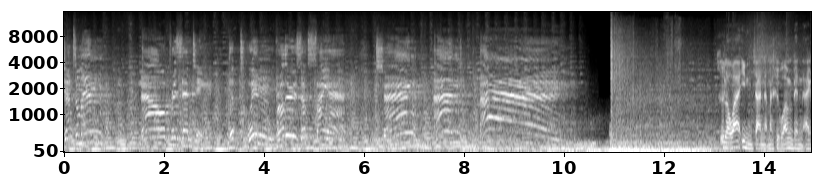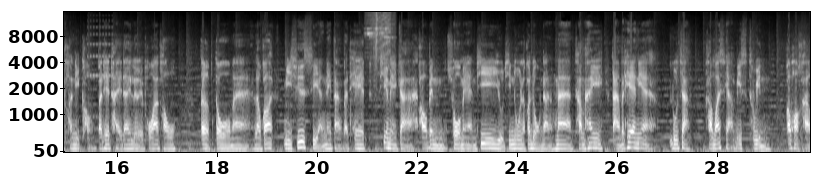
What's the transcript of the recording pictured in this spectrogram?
gentlemen, now presenting the twin brothers of Cyan, Chang and Bang! คือเราว่าอินจันน่ะมันถือว่ามันเป็นไอคอนิกของประเทศไทยได้เลย เพราะว่าเขาเติบโตมา แล้วก็มีชื่อเสียงในต่างประเทศที่อเมริกา เขาเป็นโชว์แมนที่อยู่ที่นู่นแล้วก็โด่งดังมากทำให้ต่างประเทศเนี่ยรู้จักคำว่าสยามมิสทวิน ก็พอเขา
